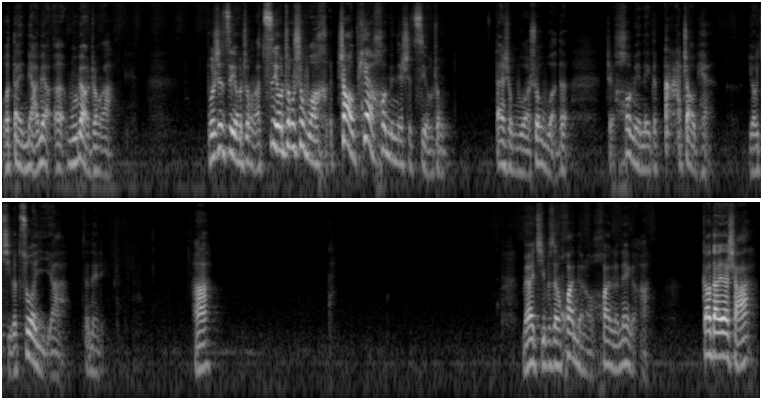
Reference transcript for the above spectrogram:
我等两秒，呃，五秒钟啊，不是自由中啊，自由中是我照片后面那是自由中，但是我说我的这后面那个大照片有几个座椅啊，在那里。啊，没有吉普森换掉了，我换了那个啊，告诉大家啥？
